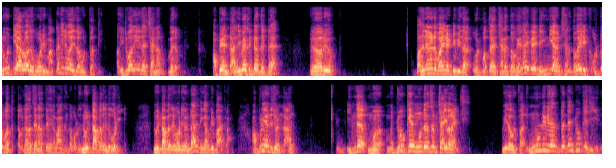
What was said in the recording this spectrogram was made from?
நூற்றி அறுபது கோடி மக்கள் இருபது வீத உற்பத்தி. அது இருபது வீத சனம் வரும். அப்போ என்றால் இவன் கிட்டத்தட்ட ஒரு பதினேழு பதினெட்டு வீத ஒரு மொத்த சனத்தொகையில் இவன் இந்தியா சனத்தொகை இருக்கு. ஒட்டுமொத்த உலக சனத்தொகையில் பார்க்கின்ற பொழுது நூற்றி நாற்பத்தி ரெண்டு கோடி. நூற்றி நாற்பத்தி கோடி என்றால் நீங்கள் அப்படி பார்க்கலாம். அப்படி என்று சொன்னால் இந்த ஜூகே மூன்று வருஷம் சைவர் வீத உற்பத்தி. மூன்று வீத உற்பத்தி ஜூகே செய்யுது.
